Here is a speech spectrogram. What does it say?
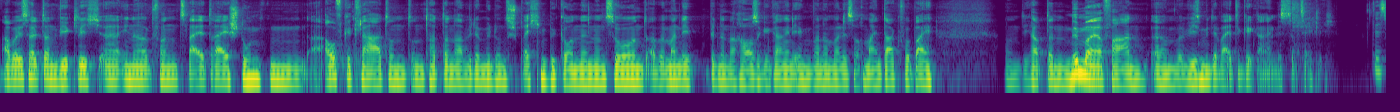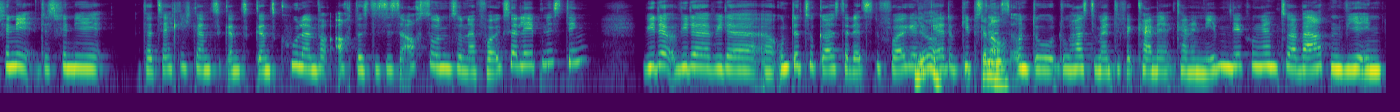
Aber ist halt dann wirklich äh, innerhalb von zwei, drei Stunden aufgeklärt und, und hat dann auch wieder mit uns sprechen begonnen und so. Und aber ich, meine, ich bin dann nach Hause gegangen, irgendwann einmal ist auch mein Tag vorbei. Und ich habe dann nimmer erfahren, ähm, wie es mit ihr weitergegangen ist tatsächlich. Das finde ich, das finde ich tatsächlich ganz, ganz, ganz cool einfach auch, dass das ist auch so ein, so ein Erfolgserlebnis-Ding. Wieder, wieder, wieder äh, Unterzug aus der letzten Folge, ja, gell? du gibst genau. das und du, du hast im Endeffekt keine, keine Nebenwirkungen zu erwarten. Wir in,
